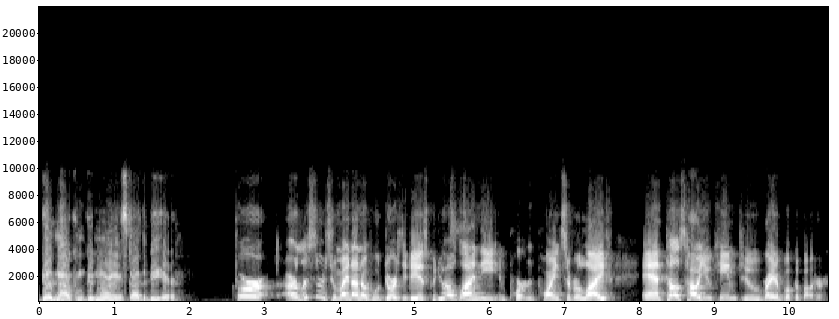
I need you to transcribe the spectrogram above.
Good, Malcolm. Good morning. It's glad to be here. For our listeners who might not know who Dorothy Day is, could you outline the important points of her life and tell us how you came to write a book about her?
